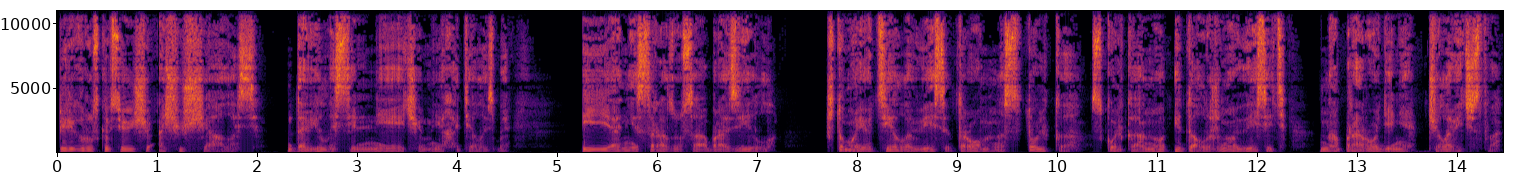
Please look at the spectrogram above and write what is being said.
Перегрузка все еще ощущалась, давила сильнее, чем мне хотелось бы. И я не сразу сообразил, что мое тело весит ровно столько, сколько оно и должно весить на прародине человечества.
